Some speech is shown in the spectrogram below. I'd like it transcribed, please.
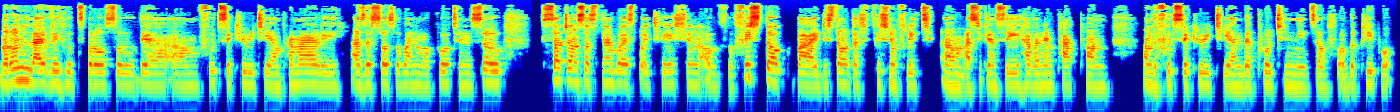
not only livelihoods but also their um, food security and primarily as a source of animal protein. So such unsustainable exploitation of the fish stock by distant water fishing fleet, um, as you can see, have an impact on on the food security and the protein needs of, of the people.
